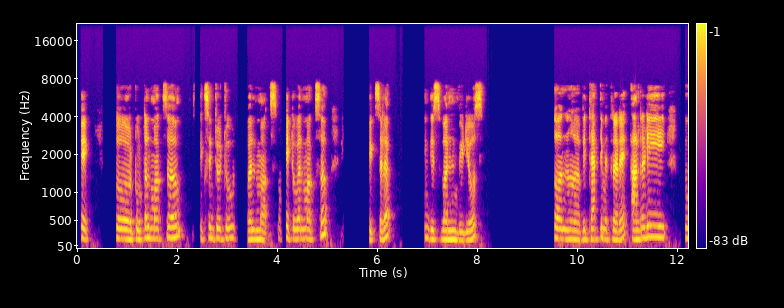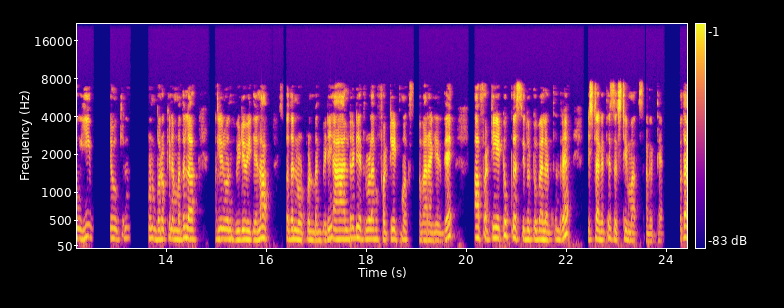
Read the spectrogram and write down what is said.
okay so total marks uh, 6 into 2 12 marks okay 12 marks uh, fixed uh, in this one videos so ವಿದ್ಯಾರ್ಥಿ ಮಿತ್ರರೇ ಆಲ್ರೆಡಿ ನೀವು ಈ ವಿಡಿಯೋ ಬರೋಕಿನ ಮೊದಲ ಮೊದಲಿನ ಒಂದು ವಿಡಿಯೋ ಇದೆಯಲ್ಲ ಸೊ ಅದನ್ನ ನೋಡ್ಕೊಂಡು ಬಂದ್ಬಿಡಿ. ಆಲ್ರೆಡಿ ಅದ್ರೊಳಗೆ ಫಾರ್ಟಿ ಏಟ್ ಮಾರ್ಕ್ಸ್ ಕವರ್ ಆಗಿದೆ ಆ ಫಾರ್ಟಿ ಏಟ್ ಪ್ಲಸ್ ಇದು ಟ್ವೆಲ್ ಅಂತಂದ್ರೆ ಎಷ್ಟಾಗುತ್ತೆ ಸಿಕ್ಸ್ಟಿ ಮಾರ್ಕ್ಸ್ ಆಗುತ್ತೆ. ಹೌದಾ?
